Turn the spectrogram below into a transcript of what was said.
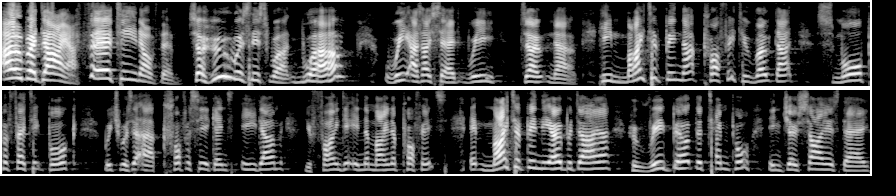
Obadiah, 13 of them. So who was this one? Well, we, as I said, we don't know. He might have been that prophet who wrote that small prophetic book, which was a prophecy against Edom. You find it in the minor prophets. It might have been the Obadiah who rebuilt the temple in Josiah's day.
